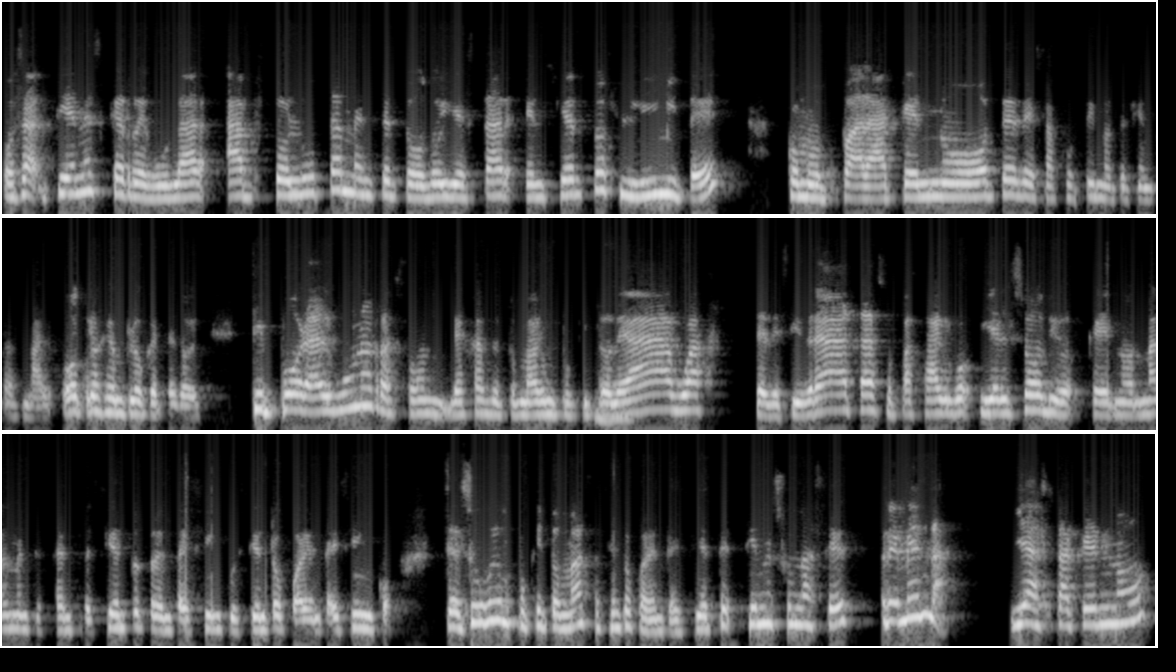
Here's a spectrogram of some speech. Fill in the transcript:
O sea, tienes que regular absolutamente todo y estar en ciertos límites como para que no te desajuste y no te sientas mal. Otro ejemplo que te doy, si por alguna razón dejas de tomar un poquito de agua, te deshidratas o pasa algo y el sodio, que normalmente está entre 135 y 145, se sube un poquito más a 147, tienes una sed tremenda. Y hasta que no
